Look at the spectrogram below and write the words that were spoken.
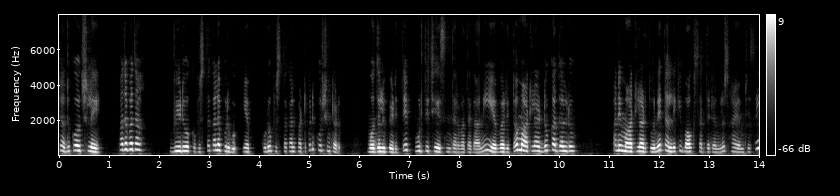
చదువుకోవచ్చులే. పద పద. వీడు ఒక పుస్తకాల పురుగు. ఎప్పుడూ పుస్తకాలు పట్టుకొని కూర్చుంటాడు. మొదలు పెడితే పూర్తి చేసిన తర్వాత కానీ ఎవరితో మాట్లాడు కదలడు అని మాట్లాడుతూనే తల్లికి బాక్స్ సర్దడంలో సాయం చేసి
